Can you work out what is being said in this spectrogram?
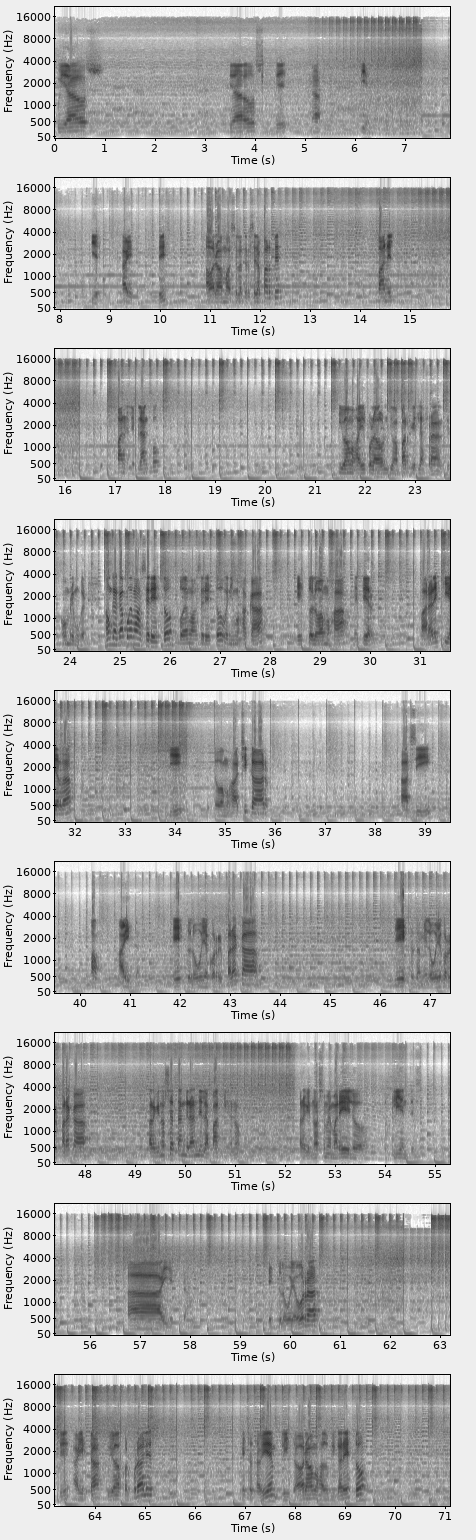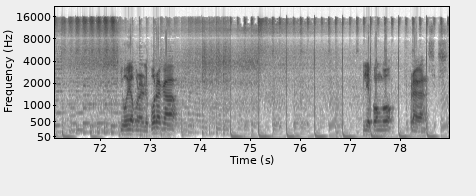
cuidados, cuidados de la piel. Bien, ahí está. Ahora vamos a hacer la tercera parte. Panel. Panel en blanco. y vamos a ir por la última parte que es la fragancia, hombre y mujer. Aunque acá podemos hacer esto, podemos hacer esto, venimos acá, esto lo vamos a meter para la izquierda y lo vamos a achicar así vamos ahí está esto lo voy a correr para acá esto también lo voy a correr para acá para que no sea tan grande la página no para que no se me maree los, clientes. Ahí está. Esto lo voy a borrar. Ahí está. Cuidados corporales. Esto está bien. Listo. Ahora vamos a duplicar esto. Y voy a ponerle por acá. Y le pongo fragancias.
